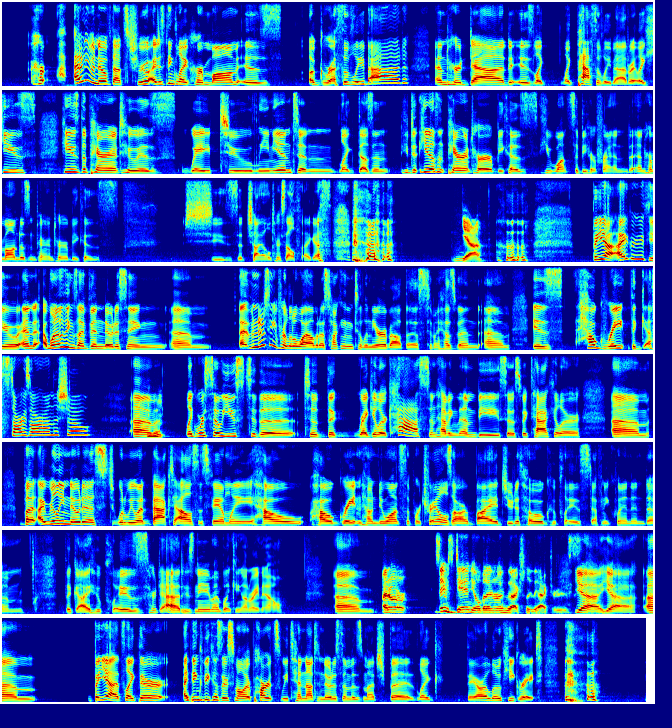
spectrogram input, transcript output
her I don't even know if that's true. I just think like her mom is aggressively bad and her dad is like like passively bad, right? Like he's he's the parent who is way too lenient and like doesn't he d- he doesn't parent her because he wants to be her friend and her mom doesn't parent her because she's a child herself, I guess. Yeah. but yeah, I agree with you. And one of the things I've been noticing, um, I've been noticing it for a little while, but I was talking to Lanier about this to my husband, um, is how great the guest stars are on the show. Um, Like we're so used to the to the regular cast and having them be so spectacular. Um, but I really noticed when we went back to Alice's family how how great and how nuanced the portrayals are by Judith Hoag, who plays Stephanie Quinn, and um, the guy who plays her dad, whose name I'm blanking on right now. Um, I don't. His name's Daniel, but I don't know who actually the actor is. yeah, yeah. Um, but yeah, it's like they're. I think because they're smaller parts, we tend not to notice them as much. But like, they are low key great.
